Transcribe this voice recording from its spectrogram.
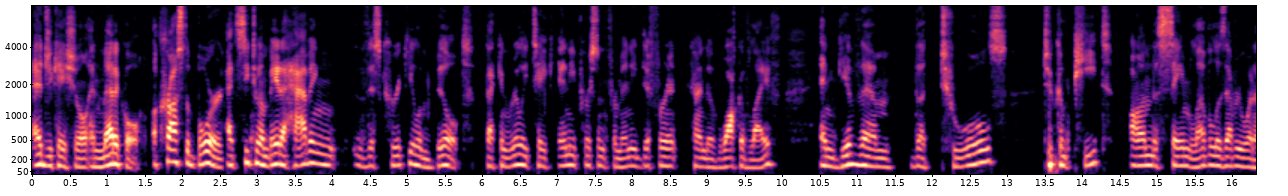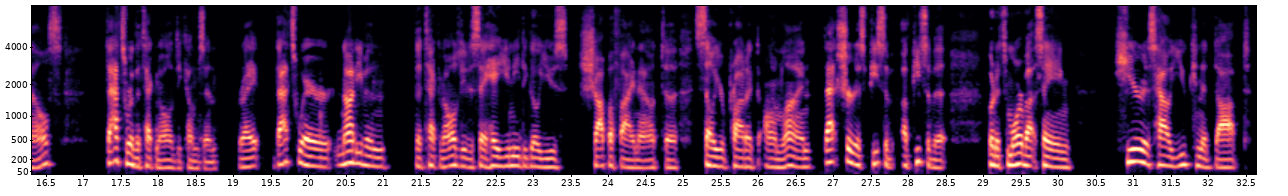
educational, and medical across the board at C2M Beta having this curriculum built that can really take any person from any different kind of walk of life and give them the tools to compete on the same level as everyone else. That's where the technology comes in, right? That's where not even the technology to say, hey, you need to go use Shopify now to sell your product online. That sure is piece of a piece of it, but it's more about saying, here is how you can adopt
